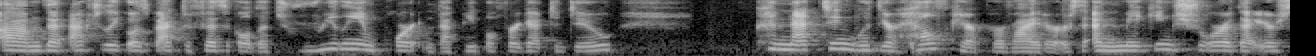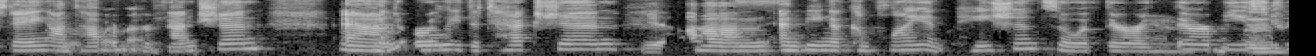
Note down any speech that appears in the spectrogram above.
um, that actually goes back to physical that's really important that people forget to do connecting with your healthcare providers and making sure that you're staying on top of prevention mm-hmm. and early detection yes. um, and being a compliant patient. So, if there are therapies, mm-hmm.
